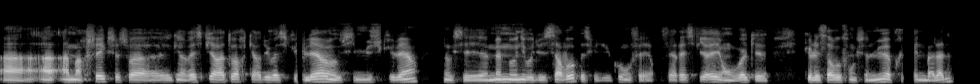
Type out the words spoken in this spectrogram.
à, à, à, marcher, que ce soit respiratoire, cardiovasculaire, aussi musculaire. Donc c'est même au niveau du cerveau parce que du coup on fait, on fait respirer et on voit que, que le cerveau fonctionne mieux après une balade.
